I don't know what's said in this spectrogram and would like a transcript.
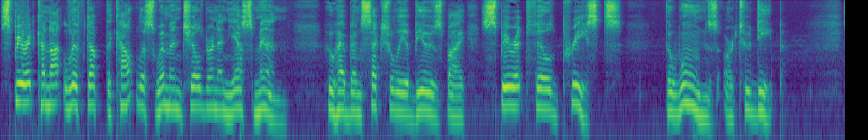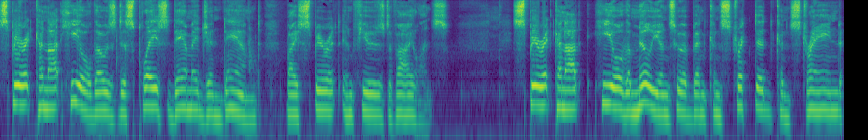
Spirit cannot lift up the countless women, children, and yes, men who have been sexually abused by spirit filled priests. The wounds are too deep. Spirit cannot heal those displaced, damaged, and damned by spirit infused violence. Spirit cannot heal the millions who have been constricted, constrained,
